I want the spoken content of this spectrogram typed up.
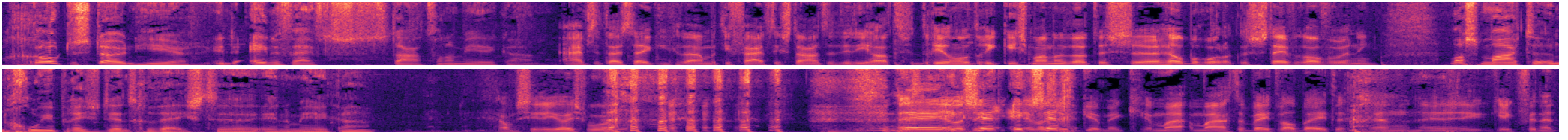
grote steun hier in de 51ste staat van Amerika. Hij heeft het uitstekend gedaan met die 50 staten die hij had. 303 kiesmannen, dat is uh, heel behoorlijk. Dat is een stevige overwinning. Was Maarten een goede president geweest uh, in Amerika? Gaan we serieus worden? nee, ik zeg... Een, ik zeg... een gimmick. Ma Maarten weet wel beter. en uh, ik, ik vind het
